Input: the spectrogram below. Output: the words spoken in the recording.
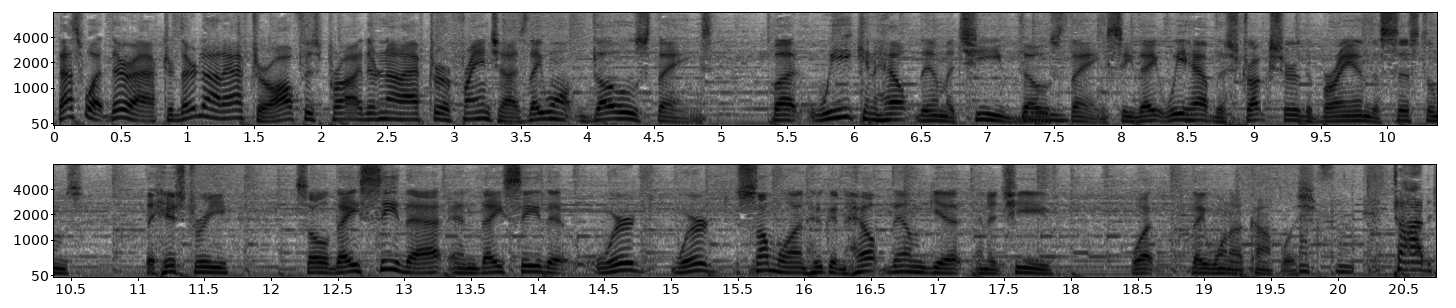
That's what they're after. They're not after office pride. They're not after a franchise. They want those things. But we can help them achieve those mm things. See, they we have the structure, the brand, the systems, the history. So they see that and they see that we're we're someone who can help them get and achieve what they want to accomplish. Excellent. Todd,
